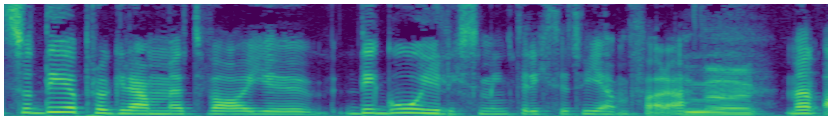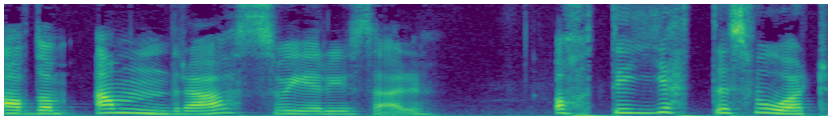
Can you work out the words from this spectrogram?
så det programmet var ju, det går ju liksom inte riktigt att jämföra. Nej. Men av de andra så är det ju så här, åh det är jättesvårt.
